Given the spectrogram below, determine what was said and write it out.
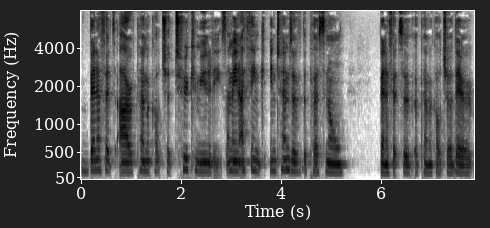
benefits are of permaculture to communities? I mean, I think in terms of the personal benefits of, of permaculture, they're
